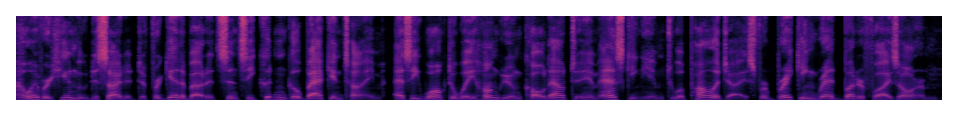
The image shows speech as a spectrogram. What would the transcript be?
However, Hyunwoo decided to forget about it since he couldn't go back in time. As he walked away, Hongryun called out to him asking him to apologize for breaking Red Butterfly's arm.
